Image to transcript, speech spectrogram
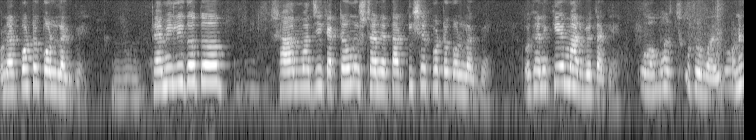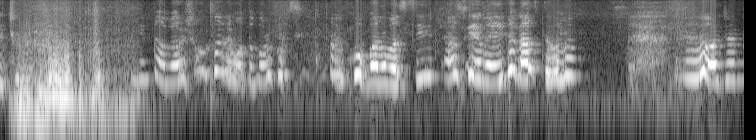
ওনার প্রটোকল লাগবে। ফ্যামিলিগত সামাজিক একটা অনুষ্ঠানে তার কিসের প্রটোকল লাগবে? ওখানে কে মারবে তাকে? ও আমার ছোট ভাই, অনেক ছোট। কিন্তু আমি আর সন্তানের মতো বড় করছি। আমি খুব ভালোবাসছি। আজকে আমি এখানে আসতে হলো। ওর জন্য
